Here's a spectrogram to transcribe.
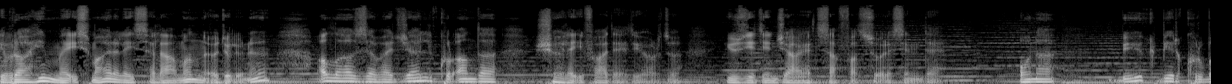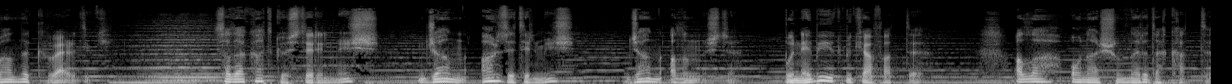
İbrahim ve İsmail aleyhisselamın ödülünü Allah azze ve celle Kur'an'da şöyle ifade ediyordu. 107. ayet Saffat suresinde. Ona büyük bir kurbanlık verdik. Sadakat gösterilmiş, can arz edilmiş, can alınmıştı. Bu ne büyük mükafattı. Allah ona şunları da kattı.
